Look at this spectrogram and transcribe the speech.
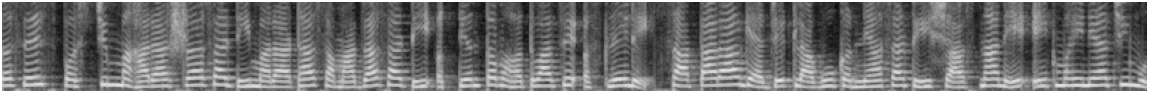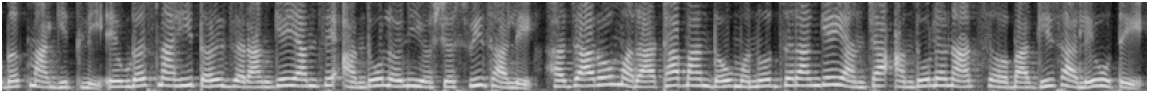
तसेच पश्चिम महाराष्ट्रासाठी मराठा समाजासाठी अत्यंत महत्त्वाचे असलेले सातारा गॅजेट लागू करण्यासाठी शासनाने एक महिन्याची मुदत मागितली. एवढंच नाही तर जरांगे यांचे आंदोलन यशस्वी झाले. हजारो मराठा बांधव मनोज जरांगे यांच्या आंदोलनात सहभागी झाले होते.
